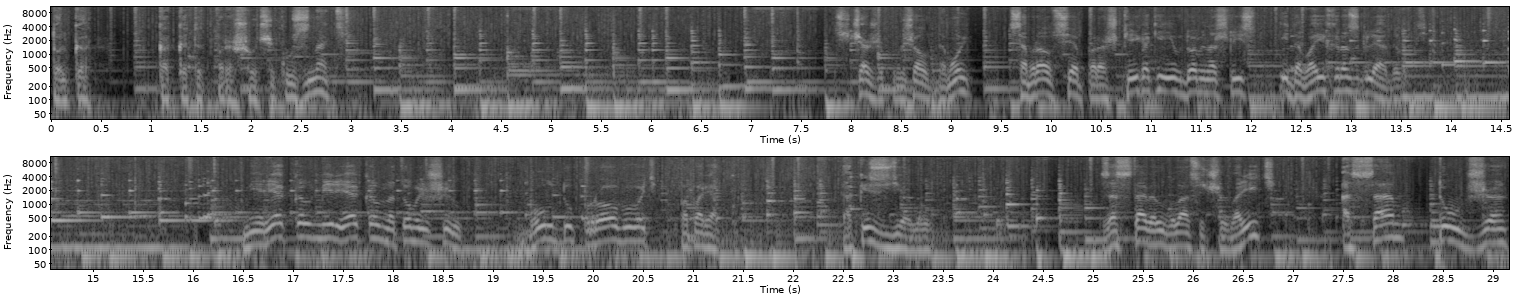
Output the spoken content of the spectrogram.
Только как этот порошочек узнать? Сейчас же побежал домой, собрал все порошки, какие в доме нашлись, и давай их разглядывать. Мирекал, мирекал, на том решил. Буду пробовать по порядку. Так и сделал. Заставил Власыча варить, а сам тут же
